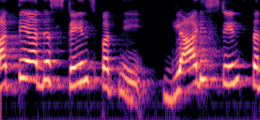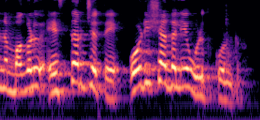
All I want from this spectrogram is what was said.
ಹತ್ಯೆಯಾದ ಸ್ಟೇನ್ಸ್ ಪತ್ನಿ ಗ್ಲಾಡಿ ಸ್ಟೇನ್ಸ್ ತನ್ನ ಮಗಳು ಎಸ್ತರ್ ಜೊತೆ ಒಡಿಶಾದಲ್ಲಿಯೇ ಉಳಿದುಕೊಂಡ್ರು.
